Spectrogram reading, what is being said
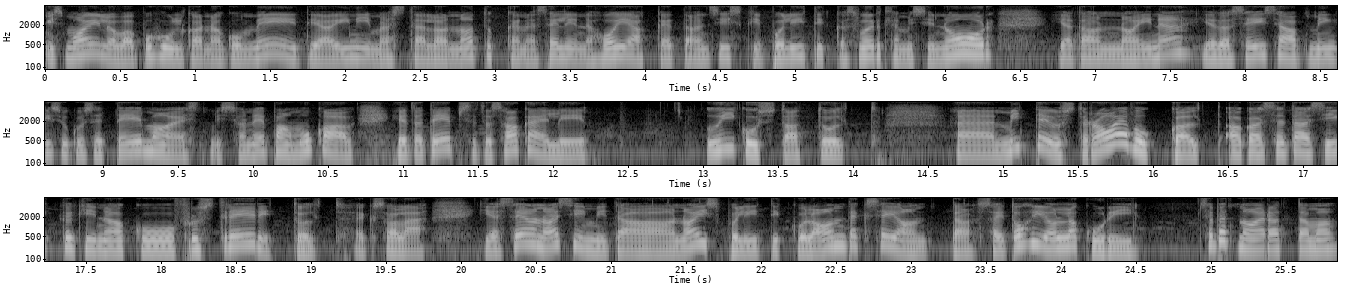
Izmailova puhul ka nagu meediainimestel on natukene selline hoiak, et ta on siiski poliitikas võrdlemisi noor ja ta on naine ja ta seisab mingisuguse teema eest, mis on ebamugav ja ta teeb seda sageli õigustatult mitte just raevukalt, aga sedasi ikkagi nagu frustreeritult, eks ole. ja see on asi, mida naispoliitikule andeks ei anta, sa ei tohi olla kuri sa pead naeratama,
